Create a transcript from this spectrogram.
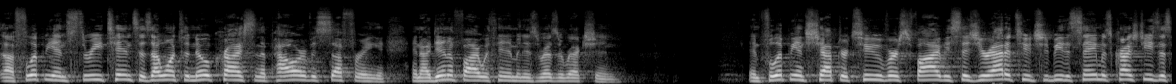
Uh, Philippians 3:10 says, "I want to know Christ and the power of his suffering and identify with him in his resurrection." In Philippians chapter 2, verse 5, he says, Your attitude should be the same as Christ Jesus.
